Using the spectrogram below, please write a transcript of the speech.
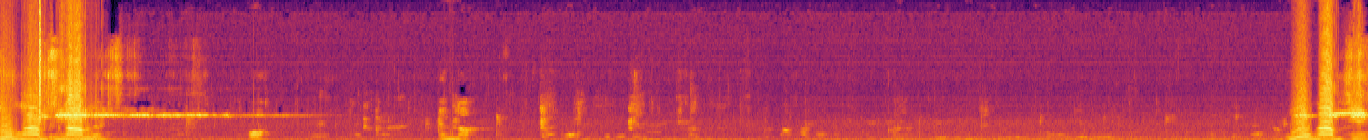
ยู่งามเป็นงามเลยโอ้ เห็นเนาะ โยงามแห่ง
